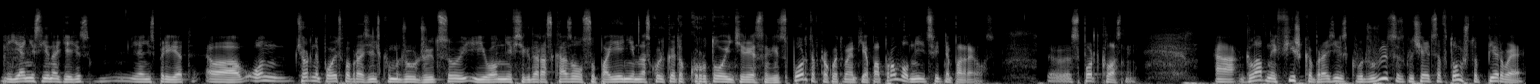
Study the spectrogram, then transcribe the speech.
Янис Янакедис, Янис, привет. А, он черный пояс по бразильскому джиу-джитсу, и он мне всегда рассказывал с упоением, насколько это крутой, интересный вид спорта. В какой-то момент я попробовал, мне действительно понравилось. Э, спорт классный. А главная фишка бразильского джиу-джитсу заключается в том, что первое,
